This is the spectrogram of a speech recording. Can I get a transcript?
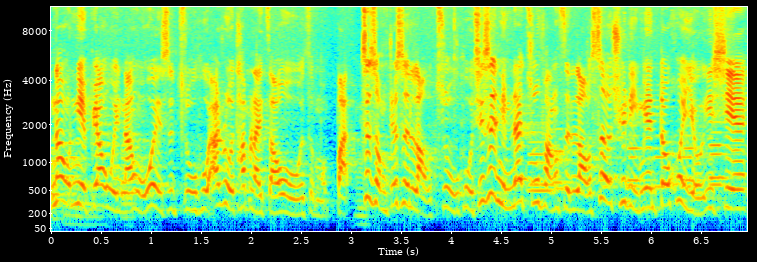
那你也不要为难我，我也是住户啊。如果他们来找我，我怎么办？这种就是老住户。其实你们在租房子，老社区里面都会有一些。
